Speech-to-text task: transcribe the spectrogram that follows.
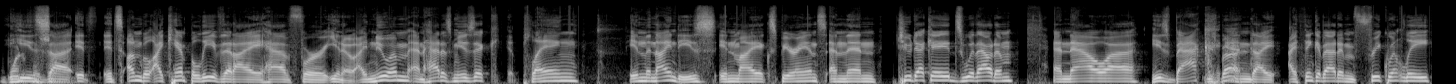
wonderful he's uh, it's it's unbel- I can't believe that I have for you know I knew him and had his music playing in the 90s in my experience and then two decades without him and now uh, he's, back, back. and I, I think about him frequently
